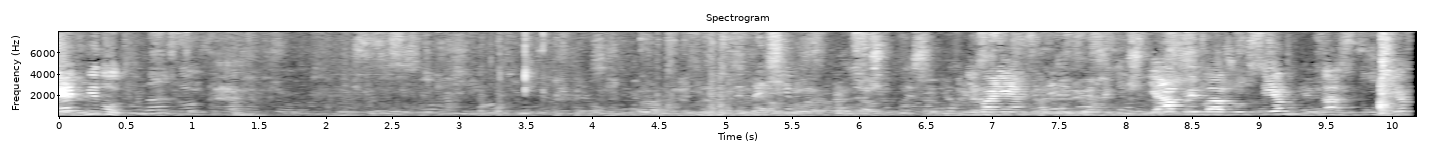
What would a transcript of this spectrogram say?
Пять минут. Внимание! Я предложу всем на стульях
